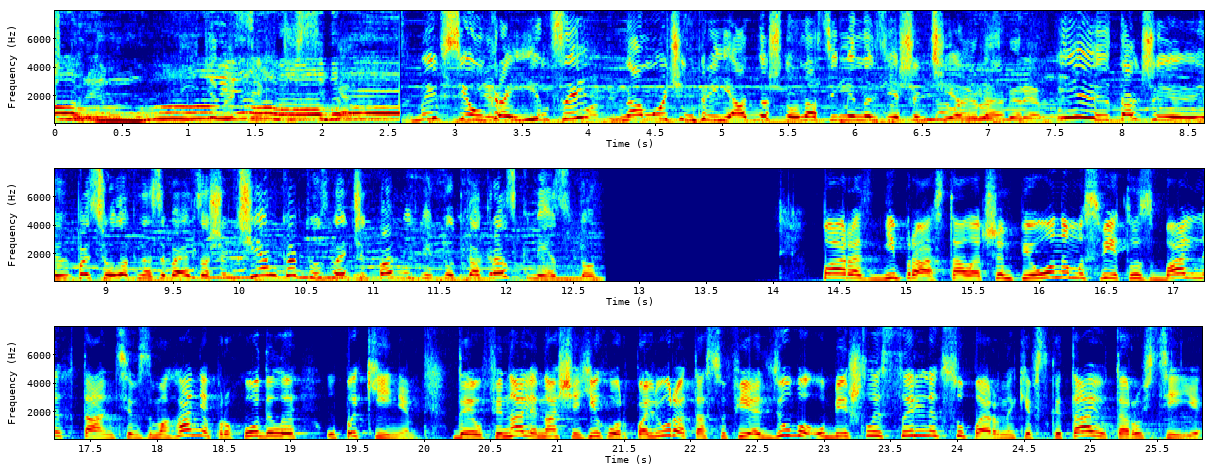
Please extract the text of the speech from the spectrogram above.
что видит среди себя Мы все украинцы, нам очень приятно, что у нас именно здесь Шевченко. И также поселок называется Шевченко, то значит памятник тут как раз к месту. Пара з Дніпра стала чемпіонами світу з бальних танців. Змагання проходили у Пекіні, де у фіналі наші Єгор Палюра та Софія Дзюба обійшли сильних суперників з Китаю та Росії.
